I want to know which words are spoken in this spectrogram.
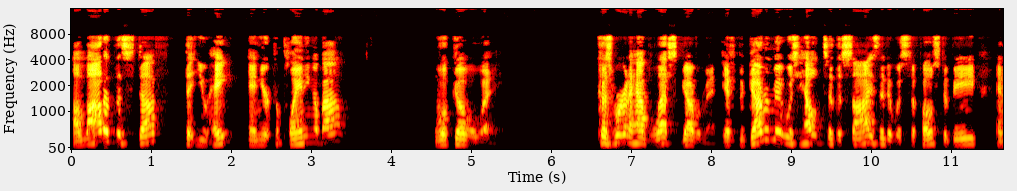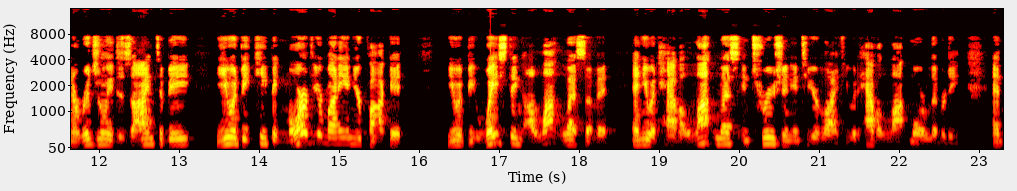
A lot of the stuff that you hate and you're complaining about will go away because we're going to have less government. If the government was held to the size that it was supposed to be and originally designed to be, you would be keeping more of your money in your pocket. You would be wasting a lot less of it, and you would have a lot less intrusion into your life. You would have a lot more liberty. And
